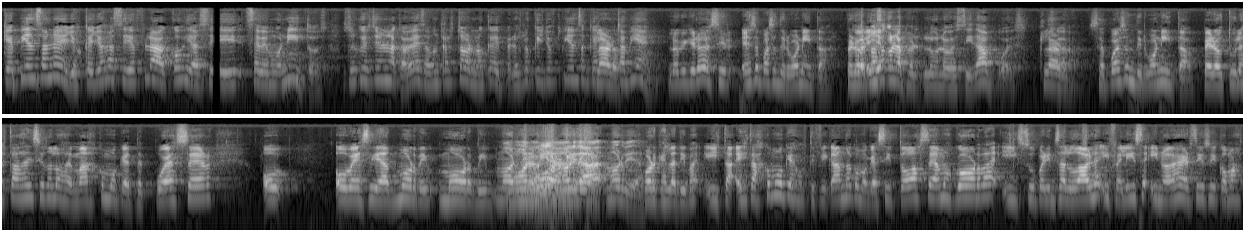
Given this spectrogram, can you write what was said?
¿Qué piensan ellos? Que ellos así de flacos y así se ven bonitos. Eso es lo que ellos tienen en la cabeza, es un trastorno, ok, pero es lo que ellos piensan que Claro. está bien. Lo que quiero decir, ella se puede sentir bonita. Pero ella, pasa con la, con la obesidad, pues. Claro, O sea, se puede sentir bonita, pero tú le estás diciendo a los demás como que te puede ser o- obesidad mordi, mordi, Mórbida, mórbida, mórbida. porque es la tipa y está- estás como que justificando como que si todas seamos gordas y súper insaludables y felices y no hagas ejercicio y comas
